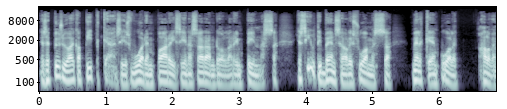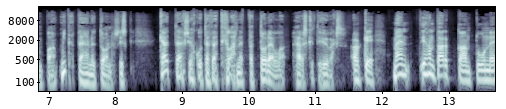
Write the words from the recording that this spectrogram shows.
ja se pysyi aika pitkään, siis vuoden pari siinä 100 dollarin pinnassa. Ja silti bensa oli Suomessa melkein puolet halvempaa. Mitä tämä nyt on? Siis Käyttääkö joku tätä tilannetta todella härskisti hyväksi? Okei. Mä en ihan tarkkaan tunne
